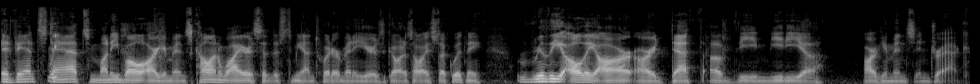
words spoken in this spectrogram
advanced stats, moneyball arguments. Colin Wire said this to me on Twitter many years ago, and it's always stuck with me. Really, all they are are death of the media arguments in drag.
